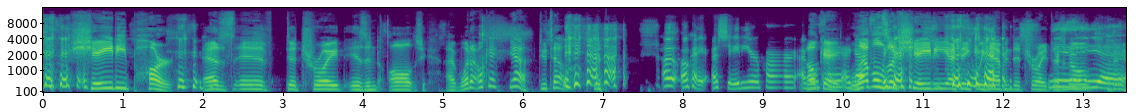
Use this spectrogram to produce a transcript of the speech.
Shady part, as if Detroit isn't all. Sh- I, what? Okay, yeah, do tell. oh, okay, a shadier part. Okay, say, levels of shady. I think we have in Detroit. There's no. yeah.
